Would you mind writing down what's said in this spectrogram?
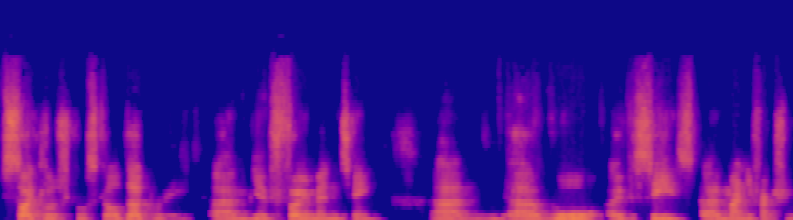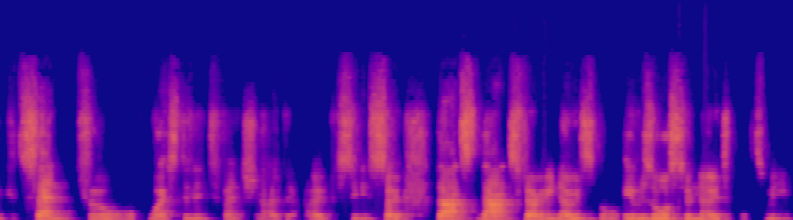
psychological skullduggery, um, you know, fomenting. Um, uh, war overseas, uh, manufacturing consent for Western intervention over, overseas. So that's that's very notable. It was also notable to me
